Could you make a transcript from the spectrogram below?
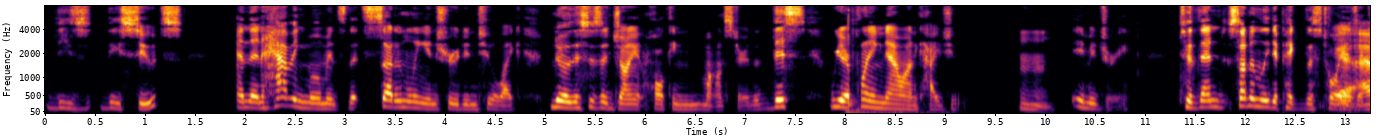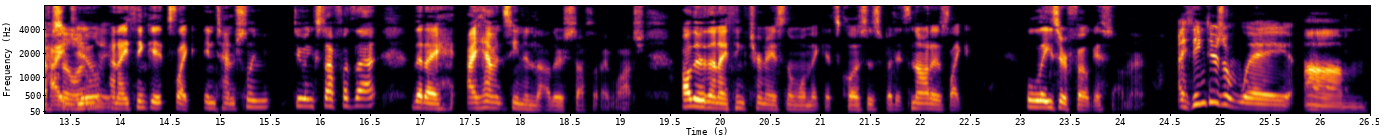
these these suits and then having moments that suddenly intrude into like no this is a giant hulking monster that this we are playing now on kaiju Mhm. imagery to then suddenly depict this toy Yeah, as a absolutely. kaiju and i think it's like intentionally doing stuff with that that I I haven't seen in the other stuff that I've watched. Other than I think Turn is the one that gets closest, but it's not as like laser focused on that. I think there's a way um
